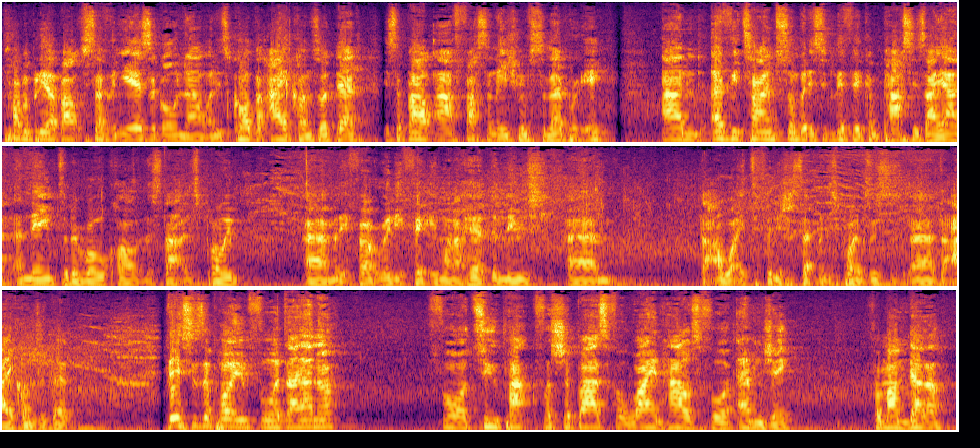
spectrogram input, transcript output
probably about seven years ago now, and it's called The Icons Are Dead. It's about our fascination with celebrity. And every time somebody significant passes, I add a name to the roll call at the start of this poem. Um, and it felt really fitting when I heard the news um, that I wanted to finish the set with this poem. So this is uh, The Icons Are Dead. This is a poem for Diana, for Tupac, for Shabazz, for Winehouse, for MJ, for Mandela,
